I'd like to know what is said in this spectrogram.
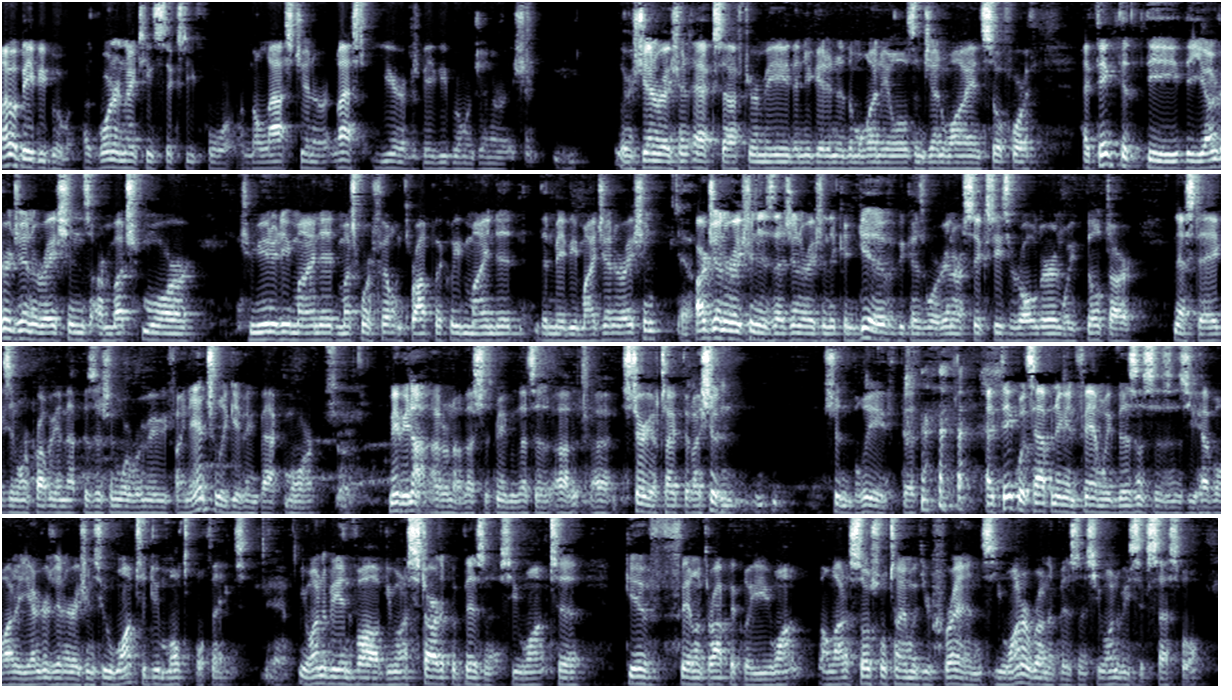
I'm a baby boomer. I was born in 1964. I'm the last gener- last year of the baby boomer generation. Mhm. There's Generation X after me, then you get into the millennials and Gen Y and so forth. I think that the the younger generations are much more community minded, much more philanthropically minded than maybe my generation. Yeah. Our generation is that generation that can give because we're in our 60s or older and we've built our nest eggs and we're probably in that position where we're maybe financially giving back more. Sure. Maybe not. I don't know. That's just maybe that's a, a, a stereotype that I shouldn't shouldn't believe. But I think what's happening in family businesses is you have a lot of younger generations who want to do multiple things. Yeah. You want to be involved. You want to start up a business. You want to give philanthropically. You want a lot of social time with your friends. You want to run a business. You want to be successful.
